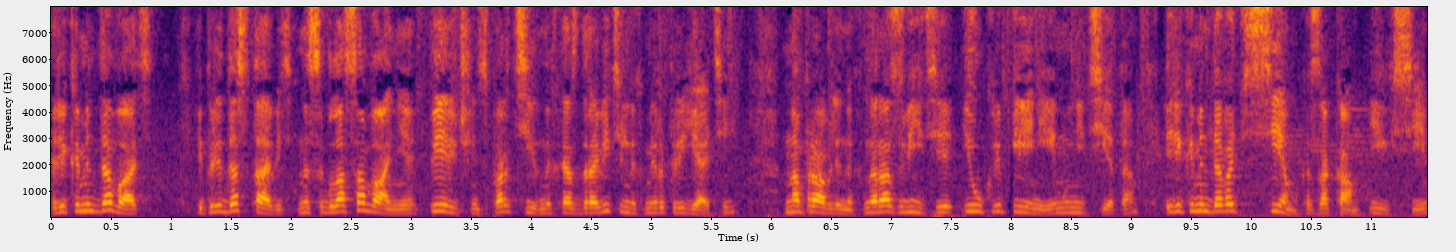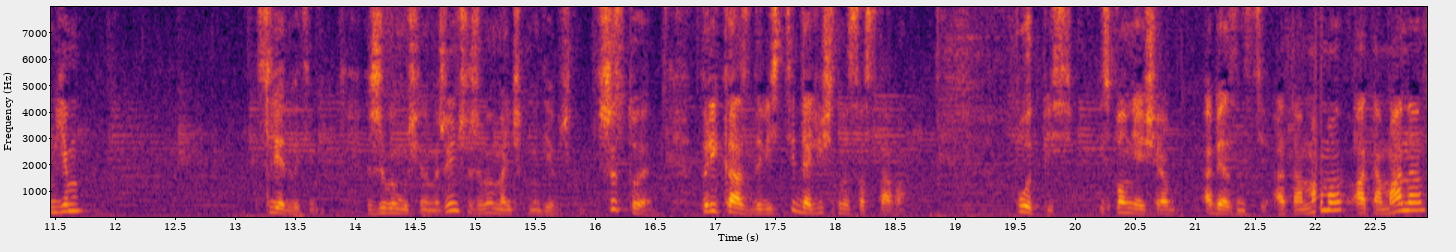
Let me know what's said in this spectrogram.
рекомендовать и предоставить на согласование перечень спортивных и оздоровительных мероприятий, направленных на развитие и укрепление иммунитета, и рекомендовать всем казакам и их семьям следовать им. Живым мужчинам и женщинам, живым мальчикам и девочкам. Шестое. Приказ довести до личного состава. Подпись, исполняющая обязанности атамана, атамана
